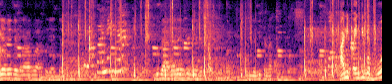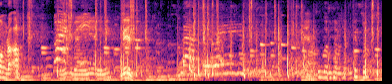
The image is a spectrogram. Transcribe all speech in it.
Iya, dia udah kenapa senjata. Bisa ada di sini. Juga bisa lah. Ah ini painting gua buang dah ah. Ini yang ini, yang ini. Bil. Eh, aku gak bisa mencet-mencet, Cok.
